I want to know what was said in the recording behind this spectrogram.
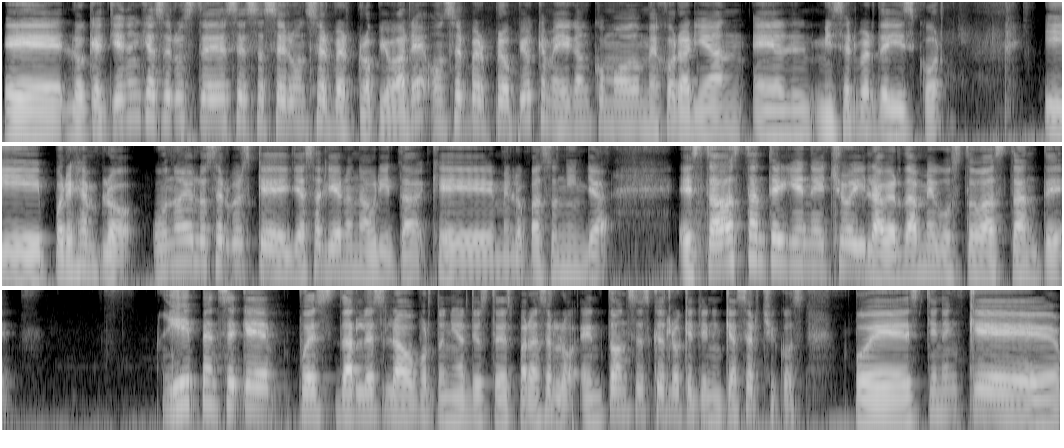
eh, lo que tienen que hacer ustedes es hacer un server propio, ¿vale? Un server propio que me digan cómo mejorarían el, mi server de Discord. Y por ejemplo, uno de los servers que ya salieron ahorita, que me lo pasó Ninja, está bastante bien hecho y la verdad me gustó bastante. Y pensé que pues darles la oportunidad de ustedes para hacerlo. Entonces, ¿qué es lo que tienen que hacer, chicos? Pues tienen que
